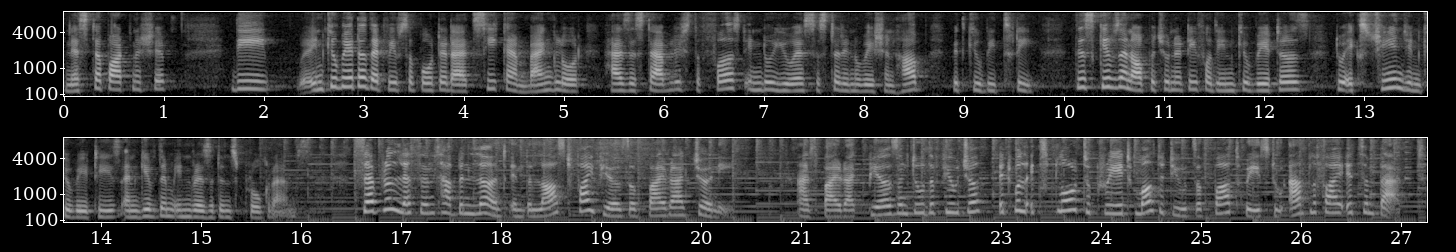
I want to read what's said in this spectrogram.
Nesta partnership. The incubator that we've supported at C-CAMP Bangalore has established the first Indo-US sister innovation hub with QB3. This gives an opportunity for the incubators to exchange incubatees and give them in-residence programs. Several lessons have been learned in the last five years of BIRAC journey. As BIRAC peers into the future, it will explore to create multitudes of pathways to amplify its impact.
